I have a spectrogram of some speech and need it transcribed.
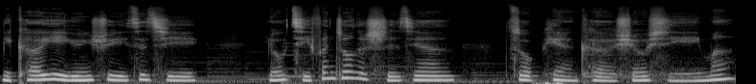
你可以允许自己有几分钟的时间做片刻休息吗？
